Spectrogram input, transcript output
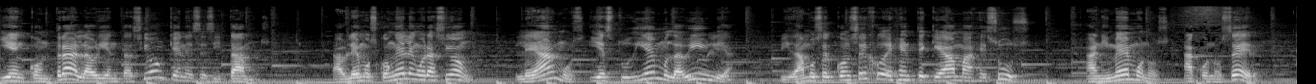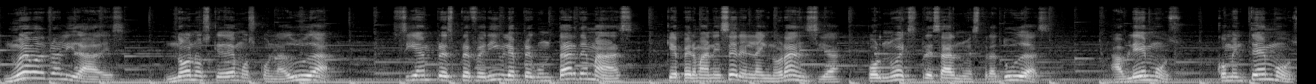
y encontrar la orientación que necesitamos. Hablemos con Él en oración, leamos y estudiemos la Biblia Pidamos el consejo de gente que ama a Jesús. Animémonos a conocer nuevas realidades. No nos quedemos con la duda. Siempre es preferible preguntar de más que permanecer en la ignorancia por no expresar nuestras dudas. Hablemos, comentemos,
